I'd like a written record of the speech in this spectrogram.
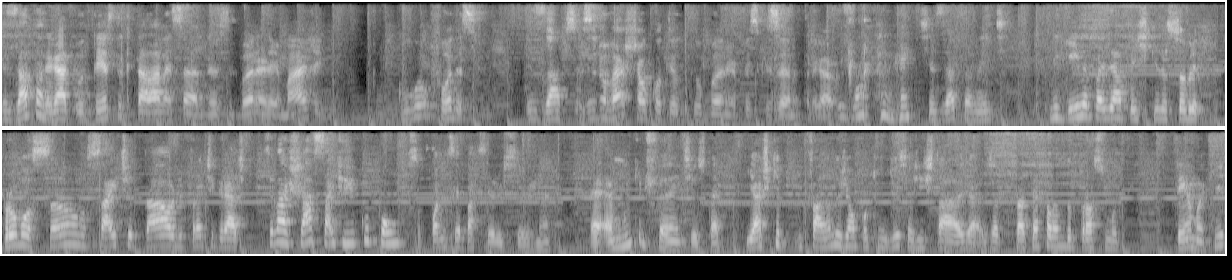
Exatamente. Tá o texto que tá lá nessa, nesse banner da imagem, o Google foda-se. Exato. Você não vai achar o conteúdo do banner pesquisando, tá ligado? Exatamente, exatamente. Ninguém vai fazer uma pesquisa sobre promoção no site tal de frete grátis. Você vai achar sites de cupom, que podem ser parceiros seus, né? É, é, muito diferente isso, cara. E acho que falando já um pouquinho disso, a gente tá, já, já tá até falando do próximo tema aqui,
